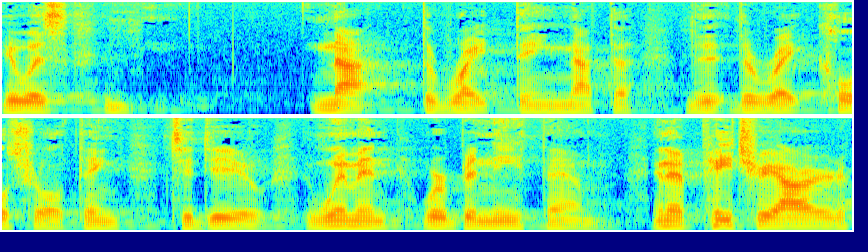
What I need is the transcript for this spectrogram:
It was not the right thing, not the, the, the right cultural thing to do. Women were beneath them. In a patriarch,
